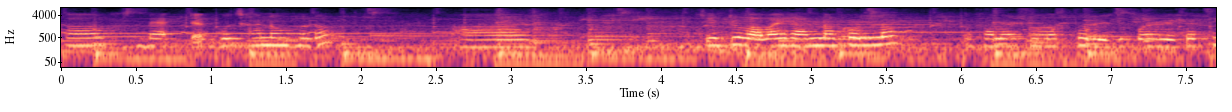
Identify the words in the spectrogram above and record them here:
সব ব্যাগ ট্যাগ গোছানো হলো। আর চিন্টু বাবাই রান্না করল। ওখানে সমস্ত রেডি করে রেখেছি।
